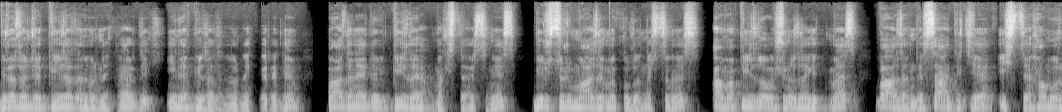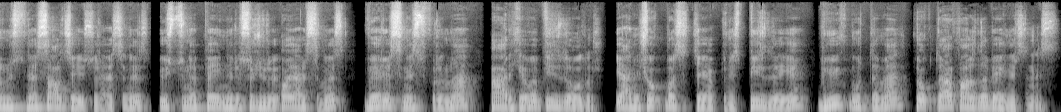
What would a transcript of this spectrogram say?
Biraz önce pizzadan örnek verdik. Yine pizzadan örnek verelim. Bazen evde bir pizza yapmak istersiniz. Bir sürü malzeme kullanırsınız ama pizza hoşunuza gitmez. Bazen de sadece işte hamurun üstüne salçayı sürersiniz. Üstüne peyniri, sucuğu koyarsınız. Verirsiniz fırına harika bir pizza olur. Yani çok basitçe yaptığınız pizzayı büyük muhtemel çok daha fazla beğenirsiniz.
